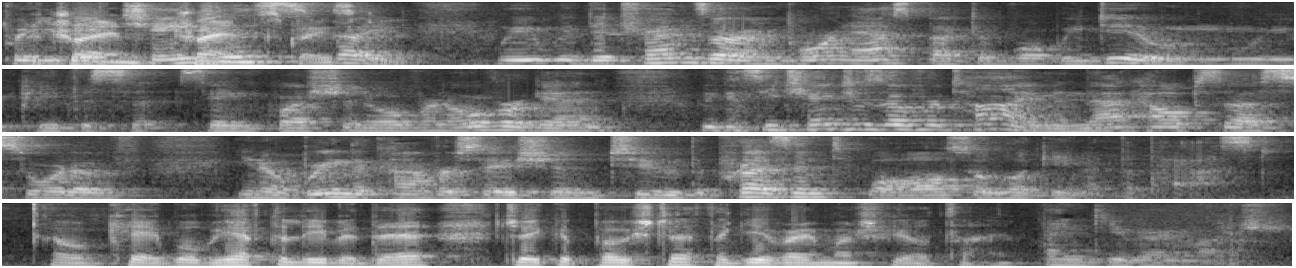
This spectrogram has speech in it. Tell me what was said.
pretty trend, big changes. Trends, right. We, the trends are an important aspect of what we do, and we repeat the same question over and over again. We can see changes over time, and that helps us sort of, you know, bring the conversation to the present while also looking at the past. Okay, well, we have to leave it there. Jacob Poushter, thank you very much for your time. Thank you very much.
